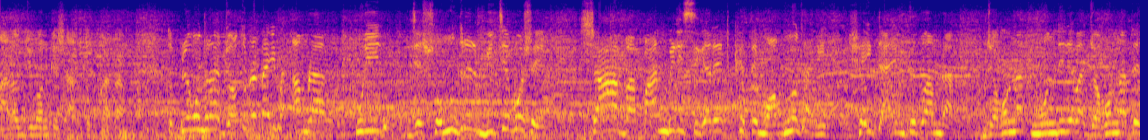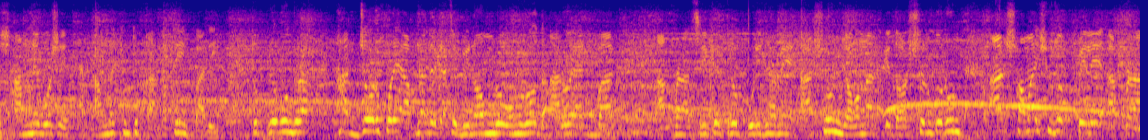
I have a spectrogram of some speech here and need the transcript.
মানব জীবনকে সার্থক কাটান। তো প্রিয় বন্ধুরা, যতটা টাইম আমরা পুরীর যে সমুদ্রের বিচে বসে চা বা পান বিড়ি সিগারেট খেতে মগ্ন থাকি, সেই টাইমটুকু আমরা জগন্নাথ মন্দিরে বা জগন্নাথের সামনে বসে আমরা কিন্তু কাটাতেই পারি। তো প্রিয় বন্ধুরা, হাত জোর করে আপনাদের কাছে বিনম্র অনুরোধ, আরও একবার আপনারা শ্রীক্ষেত্র পুরীধামে আসুন, জগন্নাথকে দর্শন করুন, আর সময় সুযোগ পেলে আপনারা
